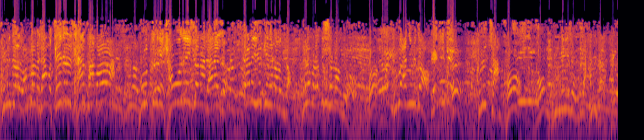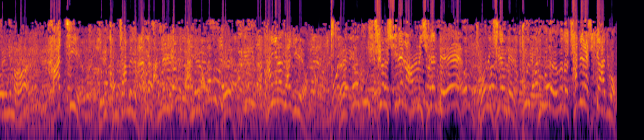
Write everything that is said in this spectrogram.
국민들한테 원망을 하고 대를 당할까봐 못 들게 경호를 해주잖아, 나라에서. 나는 이렇게 생각합니다. 여러분 어떻게 생각해요? 어? 그거 아닙니까? 네. 그렇지 않고, 온 국민이고 우리 한 백성님은 같이 이렇게 동참해서 그게 만들어져야 거 아니에요? 네. 당연한 사실이에요. 네. 지금 시대가 하는 시대인데, 어느 시대인데, 누구도 여기도 차별화 시켜가지고,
